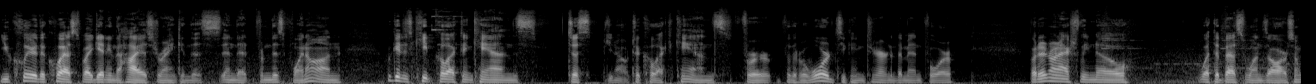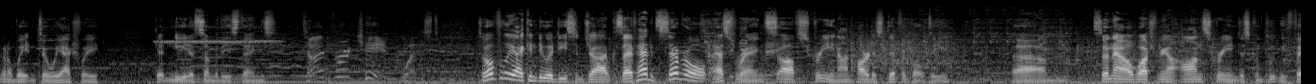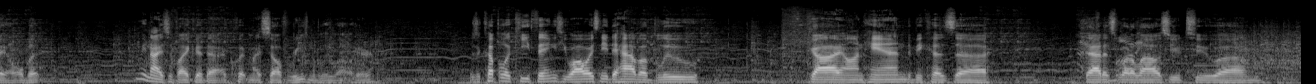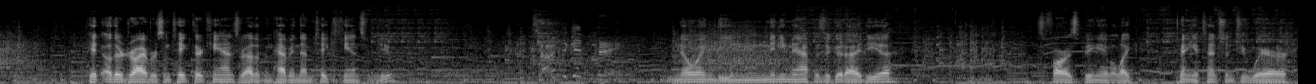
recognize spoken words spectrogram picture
you clear the quest by getting the highest rank in this, and that from this point on, we could just keep collecting cans, just you know, to collect cans for for the rewards you can turn them in for. But I don't actually know what the best ones are, so I'm going to wait until we actually get need of some of these things. Time for a can quest. So hopefully I can do a decent job because I've had several S ranks off screen on hardest difficulty. Um, so now watch me on screen just completely fail, but it'd be nice if I could uh, equip myself reasonably well here. There's a couple of key things. You always need to have a blue guy on hand because uh, that is what allows you to um, hit other drivers and take their cans rather than having them take cans from you. Knowing the mini map is a good idea as far as being able, like, paying attention to where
